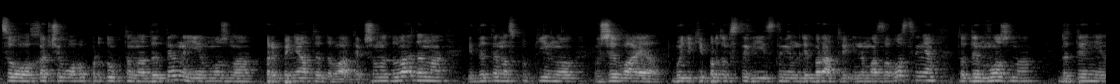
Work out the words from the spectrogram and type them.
цього харчового продукту на дитину її можна припиняти давати. Якщо не доведена і дитина спокійно вживає будь-який продукт з тих гістамін лібераторів і нема загострення, тоді можна дитині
